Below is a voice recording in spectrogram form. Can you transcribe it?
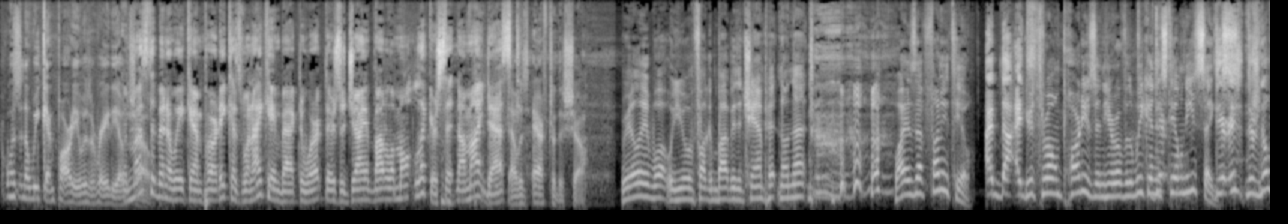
It wasn't a weekend party. It was a radio show. It show. must have been a weekend party because when I came back to work, there's a giant bottle of malt liquor sitting on my desk. That was after the show. Really? What were you and fucking Bobby the Champ hitting on that? Why is that funny to you? I'm not. it's- You're throwing parties in here over the weekend and stealing e-cigs. There is, there's no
